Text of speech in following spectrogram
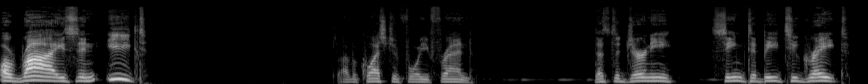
arise and eat. So I have a question for you friend. Does the journey seem to be too great?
